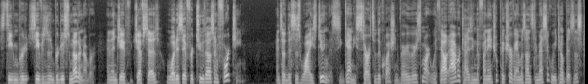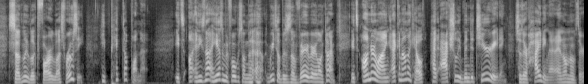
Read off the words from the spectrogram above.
Steven, Stephenson produced another number. And then Jeff, Jeff says, What is it for 2014? And so this is why he's doing this. Again, he starts with the question, very, very smart. Without advertising, the financial picture of Amazon's domestic retail business suddenly looked far less rosy. He picked up on that. It's uh, and he's not he hasn't been focused on the retail business in a very very long time. Its underlying economic health had actually been deteriorating. So they're hiding that. I don't know if they're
